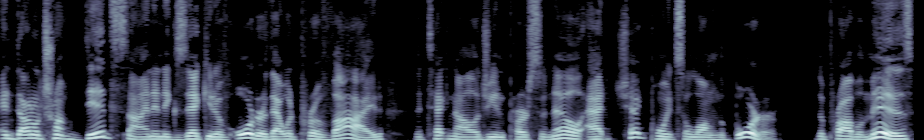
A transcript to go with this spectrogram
and Donald Trump did sign an executive order that would provide the technology and personnel at checkpoints along the border. The problem is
